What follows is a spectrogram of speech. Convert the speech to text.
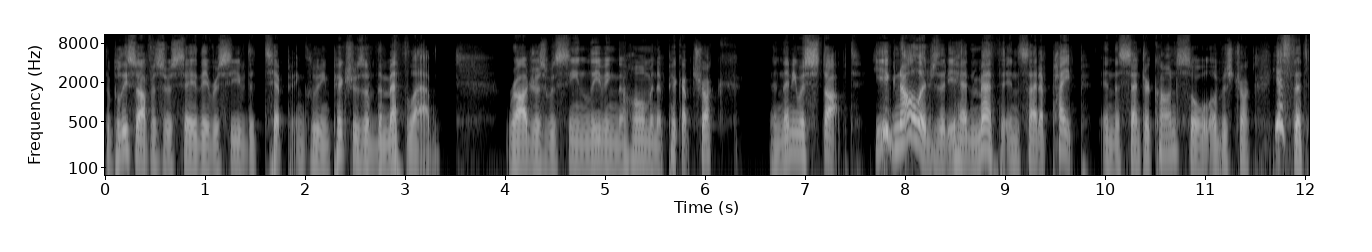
the police officers say they received a tip, including pictures of the meth lab. Rogers was seen leaving the home in a pickup truck, and then he was stopped. He acknowledged that he had meth inside a pipe in the center console of his truck. Yes, that's,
